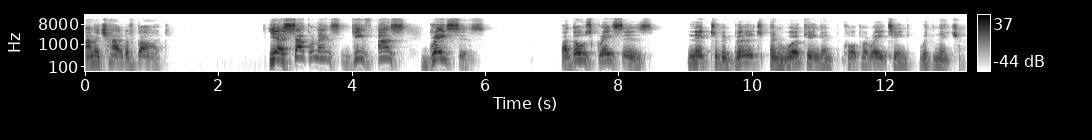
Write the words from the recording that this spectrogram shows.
I'm a child of God. Yes, sacraments give us graces, but those graces need to be built and working and cooperating with nature.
